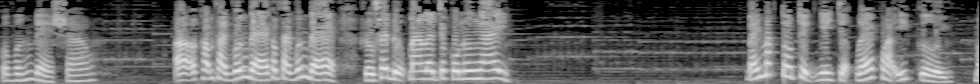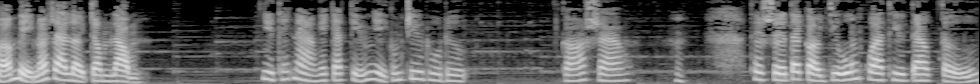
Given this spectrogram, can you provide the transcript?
Có vấn đề sao? Ờ, không thành vấn đề, không thành vấn đề. Rượu sẽ được mang lên cho cô nương ngay. Đáy mắt Tô Trịnh Nhi chợt lé qua ý cười, mở miệng nói ra lời trong lòng. Như thế nào ngay cả tiểu nhị cũng trêu đùa được? Có sao? Thật sự ta còn chưa uống qua thiêu đao tử,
